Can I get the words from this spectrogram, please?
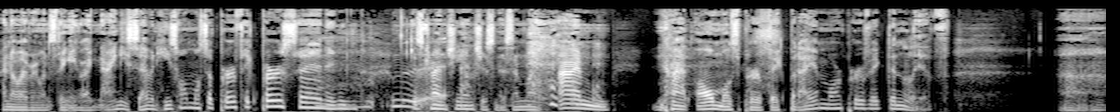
I know everyone's thinking like 97. He's almost a perfect person, and just conscientiousness. I'm like, I'm not almost perfect, but I am more perfect than Liv. Uh,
